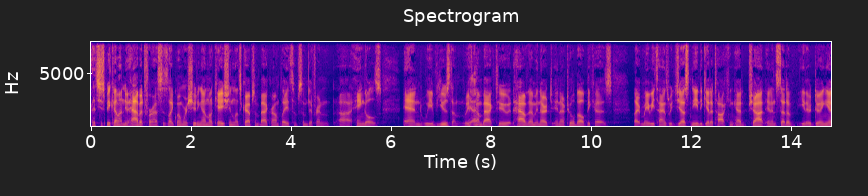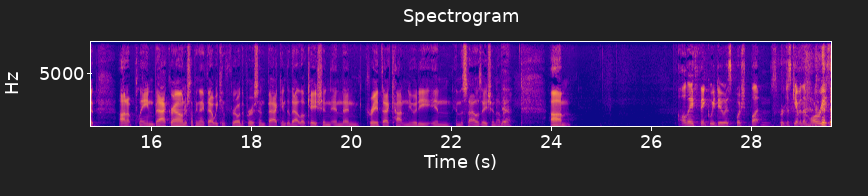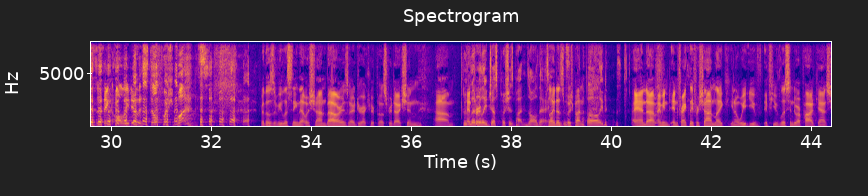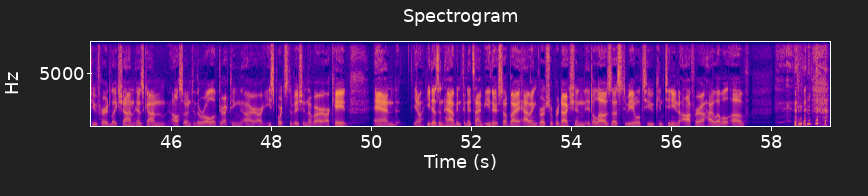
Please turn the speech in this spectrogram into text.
it's just become a new habit for us. Is like when we're shooting on location, let's grab some background plates of some different uh, angles, and we've used them. We've yeah. come back to have them in our in our tool belt because like maybe times we just need to get a talking head shot, and instead of either doing it on a plain background or something like that, we can throw the person back into that location and then create that continuity in in the stylization of yeah. it. Um, all they think we do is push buttons. We're just giving them more reasons to think all we do is still push buttons. For those of you listening, that was Sean Bowers, our director of post production, um, who literally for, just pushes buttons all day. That's all he does is push buttons. all he does. And um, I mean, and frankly, for Sean, like you know, we you've if you've listened to our podcast, you've heard like Sean has gone also into the role of directing our, our esports division of our arcade, and you know he doesn't have infinite time either so by having virtual production it allows us to be able to continue to offer a high level of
